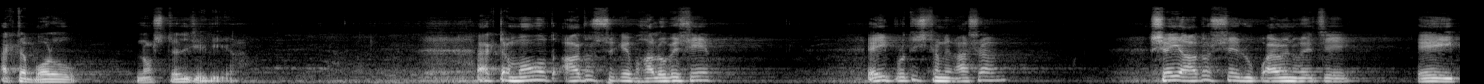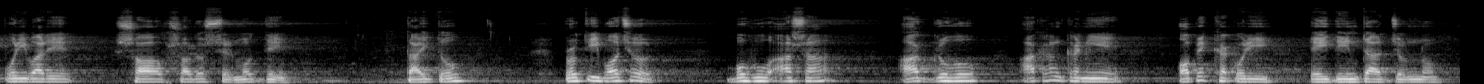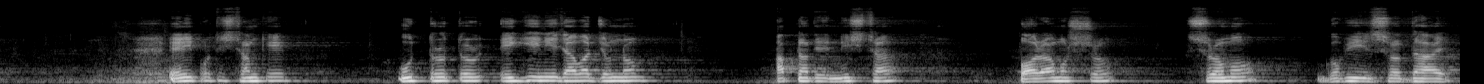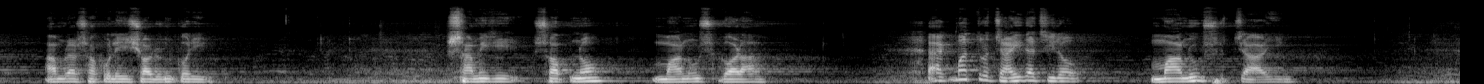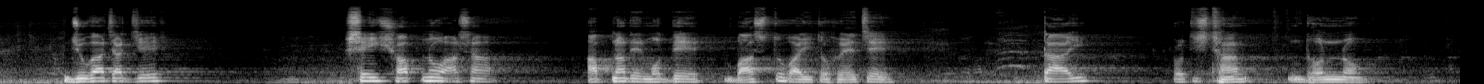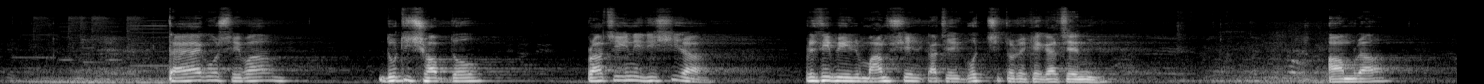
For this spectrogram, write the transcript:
একটা বড় নস্টেলজেরিয়া একটা মহৎ আদর্শকে ভালোবেসে এই প্রতিষ্ঠানের আসা সেই আদর্শের রূপায়ণ হয়েছে এই পরিবারের সব সদস্যের মধ্যে। তাই তো প্রতি বছর বহু আশা, আগ্রহ, আকাঙ্ক্ষা নিয়ে অপেক্ষা করি এই দিনটার জন্য। এই প্রতিষ্ঠানকে উত্তরোত্তর এগিয়ে নিয়ে যাওয়ার জন্য আপনাদের নিষ্ঠা, পরামর্শ, শ্রম, গভীর শ্রদ্ধায় আমরা সকলেই স্মরণ করি। স্বামীজির স্বপ্ন, মানুষ গড়া। একমাত্র চাহিদা ছিল মানুষ চাই। যুগাচার্যের সেই স্বপ্ন আশা আপনাদের মধ্যে বাস্তবায়িত হয়েছে। তাই প্রতিষ্ঠান ধন্য। ত্যাগ ও সেবা দুটি শব্দ। প্রাচীন ঋষিরা পৃথিবীর মানুষের কাছে গচ্ছিত রেখে গেছেন। আমরা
